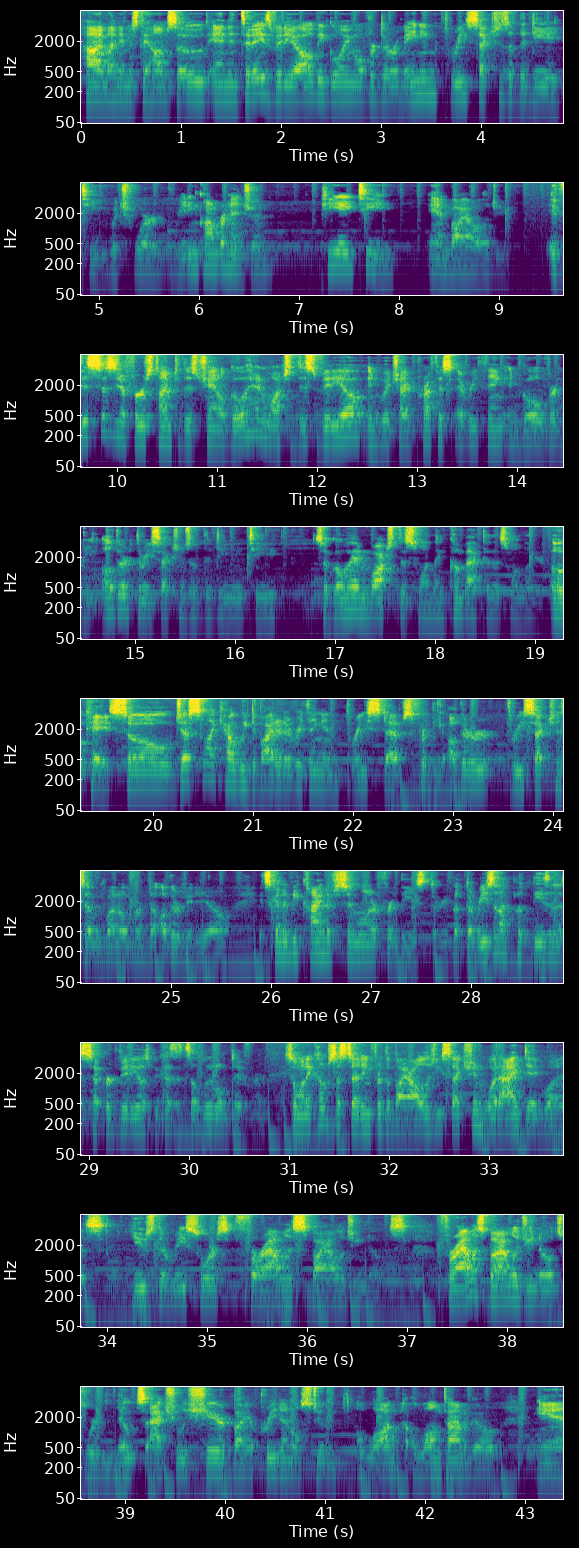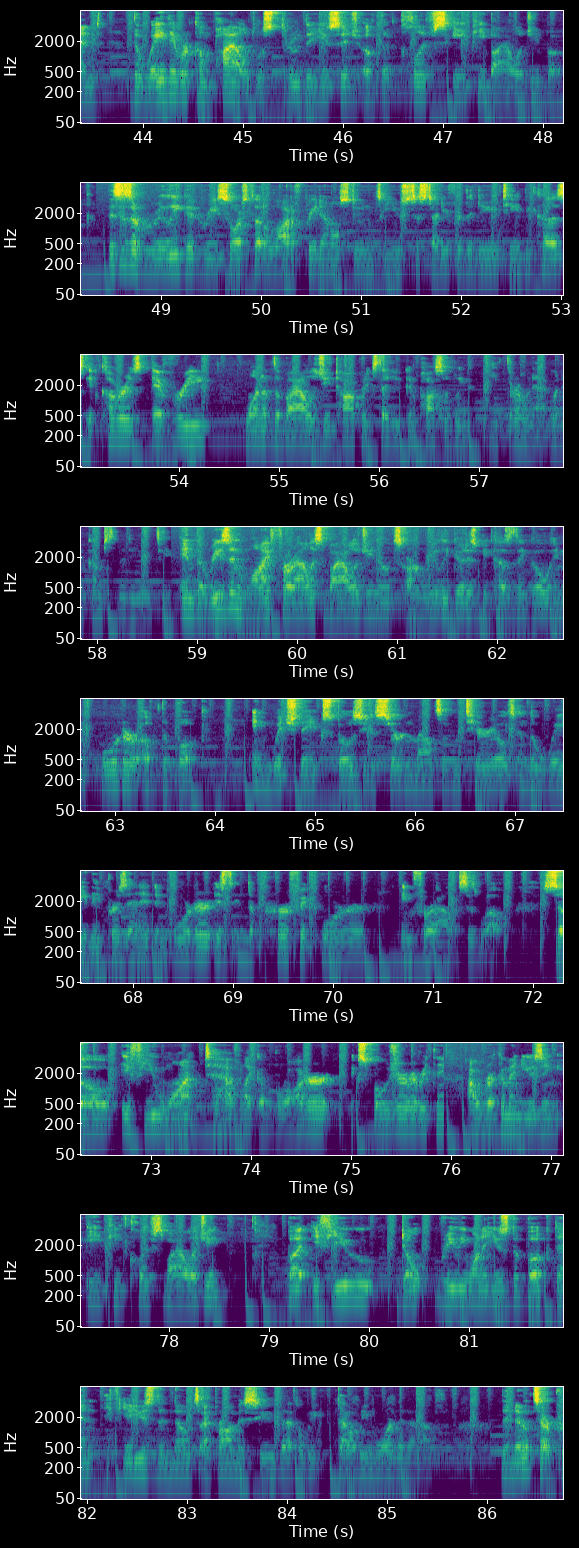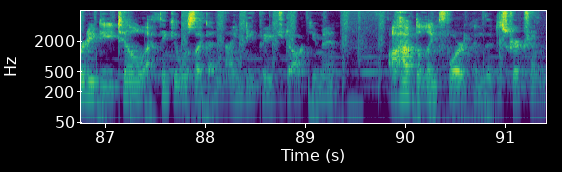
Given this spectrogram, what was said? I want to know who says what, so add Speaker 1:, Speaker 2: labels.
Speaker 1: Hi, my name is Teham Saud, and in today's video I'll be going over the remaining three sections of the DAT, which were Reading Comprehension, PAT, and Biology. If this is your first time to this channel, go ahead and watch this video in which I preface everything and go over the other three sections of the DAT, so go ahead and watch this one, then come back to this one later. Okay, so just like how we divided everything in three steps for the other three sections that we went over in the other video, it's going to be kind of similar for these three, but the reason I put these in a separate video is because it's a little different. So when it comes to studying for the biology section, what I did was use the resource Feralis Biology Notes. Feralis Biology Notes were notes actually shared by a pre-dental student a long, a long time ago, and the way they were compiled was through the usage of the Cliffs AP Biology book. This is a really good resource that a lot of pre-dental students use to study for the DAT because it covers every one of the biology topics that you can possibly be thrown at when it comes to the DAT. And the reason why Feralis biology notes are really good is because they go in order of the book in which they expose you to certain amounts of materials and the way they present it in order is in the perfect order in Feralis as well. So if you want to have like a broader exposure of everything, I would recommend using AP Cliffs Biology. But if you don't really want to use the book, then if you use the notes, I promise you that'll be that'll be more than enough. The notes are pretty detailed. I think it was like a 90 page document. I'll have the link for it in the description.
